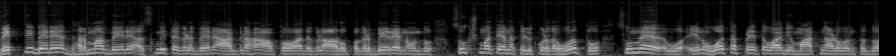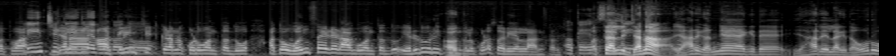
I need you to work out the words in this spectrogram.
ವ್ಯಕ್ತಿ ಬೇರೆ ಧರ್ಮ ಬೇರೆ ಅಸ್ಮಿತೆಗಳು ಬೇರೆ ಆಗ್ರಹ ಅಪವಾದಗಳು ಆರೋಪಗಳು ಬೇರೆ ಅನ್ನೋ ಒಂದು ಸೂಕ್ಷ್ಮತೆಯನ್ನು ತಿಳ್ಕೊಳ್ಳದ ಹೊರತು ಸುಮ್ಮನೆ ಏನು ಓತಪ್ರೇತವಾಗಿ ಮಾತನಾಡುವಂಥದ್ದು ಅಥವಾ ಕ್ಲೀನ್ ಚಿಟ್ ಗಳನ್ನ ಕೊಡುವಂಥದ್ದು ಅಥವಾ ಒನ್ ಸೈಡೆಡ್ ಆಗುವಂಥದ್ದು ಎರಡೂ ರೀತಿಯಿಂದಲೂ ಕೂಡ ಸರಿಯಲ್ಲ ಅಂತ ಮತ್ತೆ ಅಲ್ಲಿ ಜನ ಯಾರಿಗೆ ಅನ್ಯಾಯ ಆಗಿದೆ ಯಾರು ಎಲ್ಲಾಗಿದೆ ಅವರು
